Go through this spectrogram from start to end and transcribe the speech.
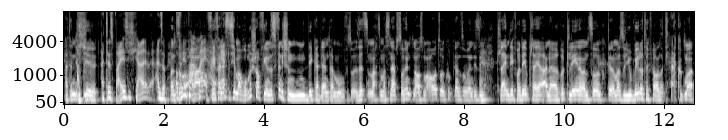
Hat er nicht viel... Das weiß ich gar nicht. Also Und auf so, jeden Fall, aber auf jeden Fall er- lässt sich immer rumchauffieren. Das finde ich schon ein dekadenter Move. So, er sitzt, macht immer Snaps so hinten aus dem Auto und guckt dann so in diesem kleinen DVD-Player an der Rücklehne und so und guckt dann immer so Juwelo TV und sagt, ja, guck mal,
